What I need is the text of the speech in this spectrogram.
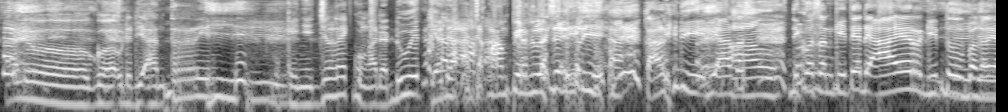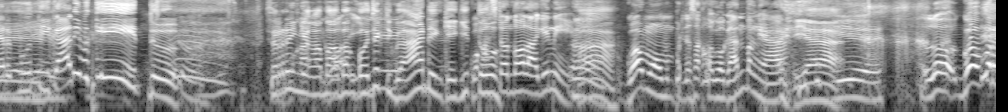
Aduh, gua udah dianterin. Iya. Kayaknya jelek, gua nggak ada duit. Ya udah ajak mampir dulu aja kali. Kali di di atas Au. di kosan kita ada air gitu, Iya, bakal iya, air iya, putih. iya. Kali begitu. Sering yang sama Gua- abang Gojek iya. juga ada yang kayak Gua gitu. kasih contoh lagi nih. Ah. Gua mau memperjasa kalau gua ganteng ya. Iya. Iya. Lo gua per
